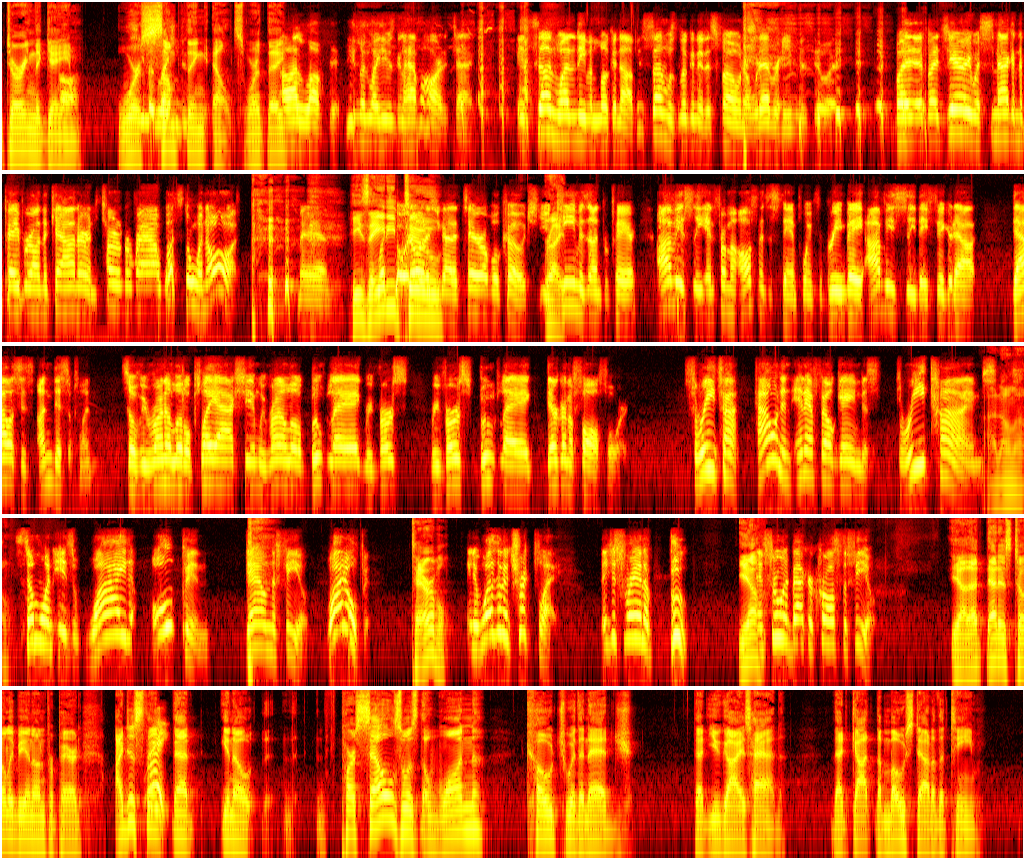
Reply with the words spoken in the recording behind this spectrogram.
during the oh. game were Oh. He looked like was- something else, weren't they? Oh, I loved it. He looked like he was going to have a heart attack. his son wasn't even looking up. His son was looking at his phone or whatever he was doing. But but Jerry was smacking the paper on the counter and turning around. What's going on, man? He's What's eighty going on you got a terrible coach. Your Right. team is unprepared. obviously, and from an offensive standpoint for Green Bay, obviously they figured out Dallas is undisciplined. So if we run a little play action, we run a little bootleg, reverse reverse bootleg, they're going to fall for it. Three times. How in an NFL game does three times I don't know. someone is wide open down the field, wide open, Terrible. and it wasn't a trick play. They just ran a boot Yeah. and threw it back across the field. Yeah, that that is totally being unprepared. I just think Right. that you know, Parcells was the one coach with an edge that you guys had that got the most out of the team.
